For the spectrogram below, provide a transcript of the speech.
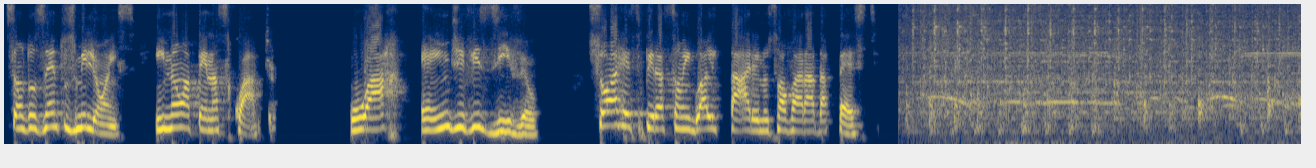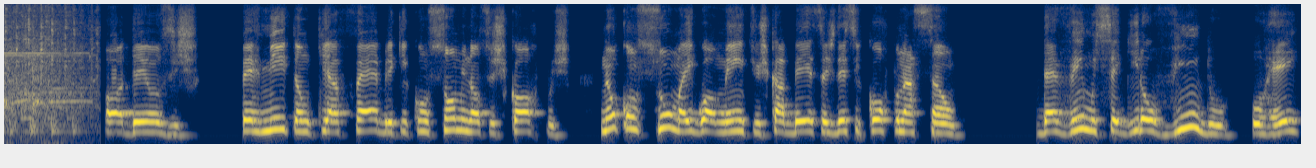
são 200 milhões, e não apenas quatro. O ar é indivisível. Só a respiração igualitária nos salvará da peste. Ó oh, deuses, permitam que a febre que consome nossos corpos não consuma igualmente os cabeças desse corpo-nação. Devemos seguir ouvindo o rei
